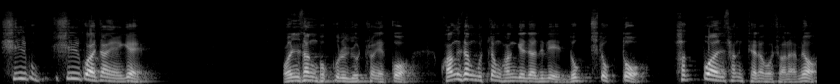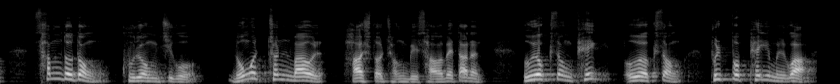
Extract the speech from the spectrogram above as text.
실국, 실과장에게 원상 복구를 요청했고 광산구청 관계자들이 녹취록도 확보한 상태라고 전하며 삼도동 구룡지구 농어촌 마을 하수도 정비 사업에 따른 의혹성 폐, 의혹성 불법 폐기물과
